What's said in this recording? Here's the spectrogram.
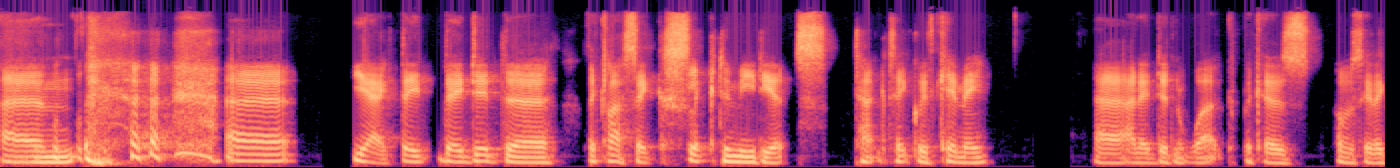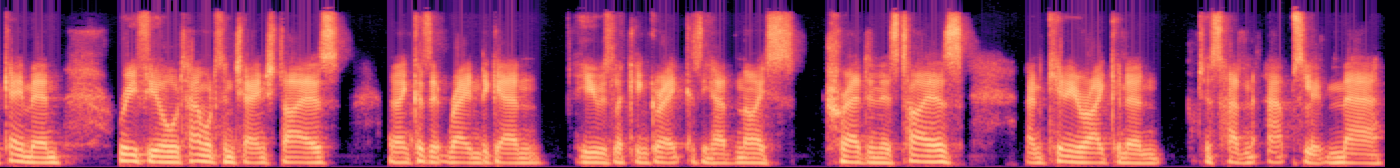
Um, uh, yeah, they they did the the classic slick to mediates tactic with Kimi, uh, and it didn't work because obviously they came in, refueled, Hamilton changed tires, and then because it rained again, he was looking great because he had nice tread in his tires, and Kimi Raikkonen just had an absolute mare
